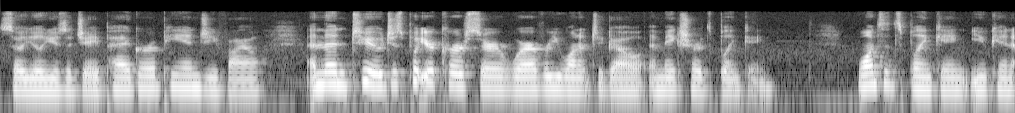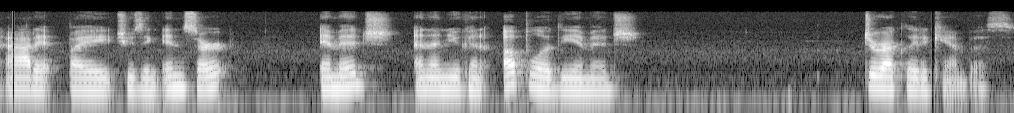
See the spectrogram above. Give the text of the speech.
So you'll use a JPEG or a PNG file. And then two, just put your cursor wherever you want it to go and make sure it's blinking. Once it's blinking, you can add it by choosing insert, image, and then you can upload the image directly to Canvas.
